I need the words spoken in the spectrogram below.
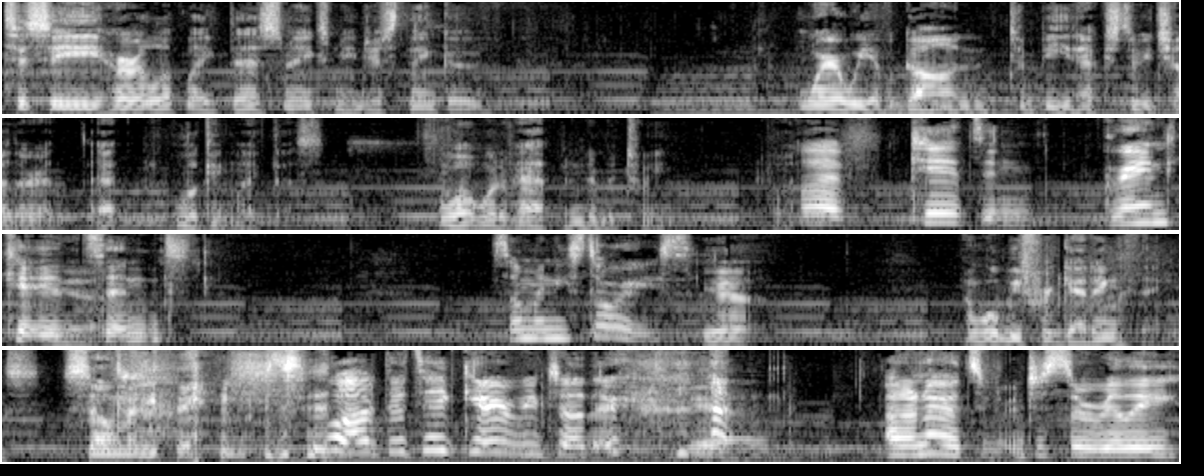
to see her look like this makes me just think of where we have gone to be next to each other at, at looking like this. What would have happened in between? What? We'll have kids and grandkids Yeah. and so many stories. Yeah. And we'll be forgetting things. So many things. We'll have to take care of each other. yeah. I don't know, it's just a really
